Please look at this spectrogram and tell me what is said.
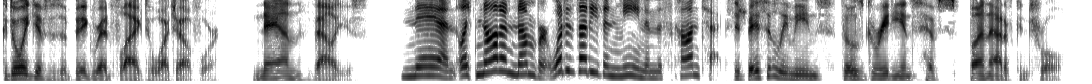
Godoy gives us a big red flag to watch out for. NaN values. NaN, like not a number. What does that even mean in this context? It basically means those gradients have spun out of control.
